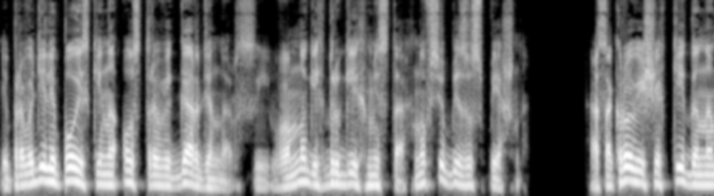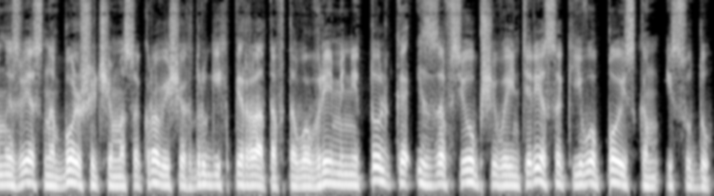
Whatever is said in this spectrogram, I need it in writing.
и проводили поиски на острове Гардинерс и во многих других местах, но все безуспешно. О сокровищах Кида нам известно больше, чем о сокровищах других пиратов того времени только из-за всеобщего интереса к его поискам и суду.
